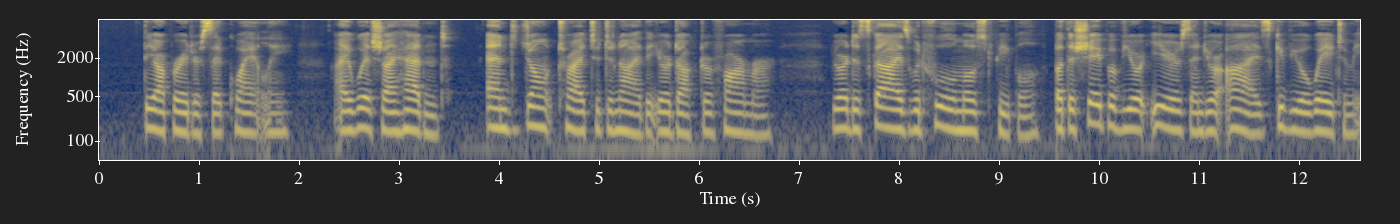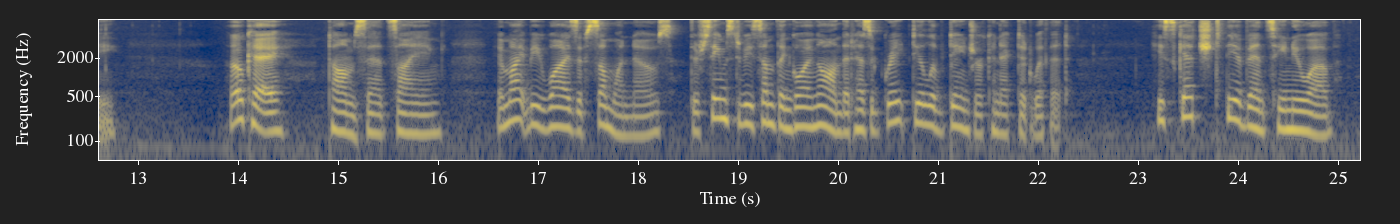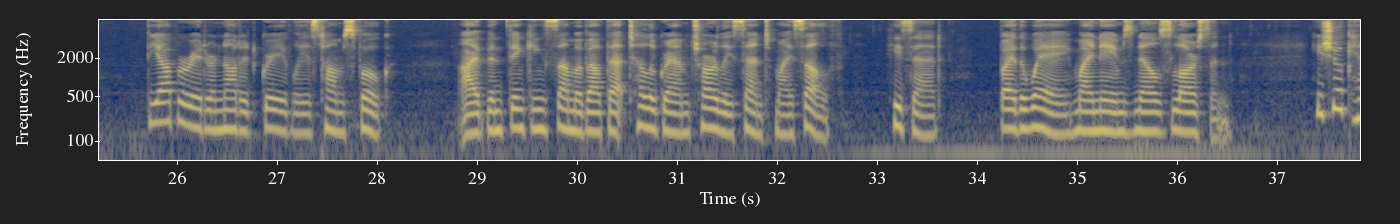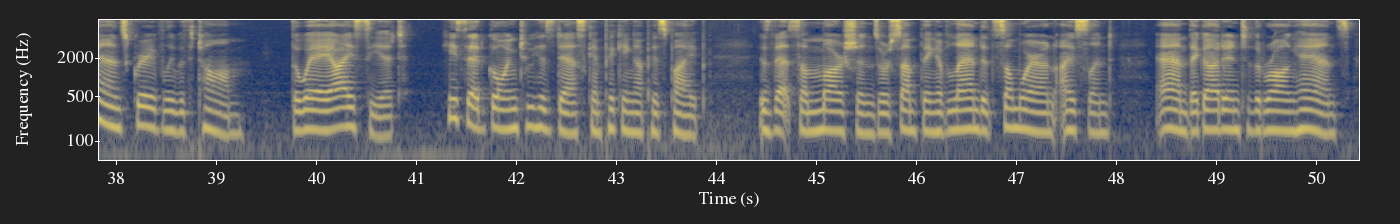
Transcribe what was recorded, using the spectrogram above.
the operator said quietly. I wish I hadn't. And don't try to deny that you're Dr. Farmer. Your disguise would fool most people, but the shape of your ears and your eyes give you away to me. Okay, Tom said, sighing. It might be wise if someone knows. There seems to be something going on that has a great deal of danger connected with it. He sketched the events he knew of. The operator nodded gravely as Tom spoke. I've been thinking some about that telegram Charlie sent myself, he said. By the way, my name's Nels Larson. He shook hands gravely with Tom. The way I see it, he said, going to his desk and picking up his pipe, is that some Martians or something have landed somewhere on Iceland, and they got into the wrong hands.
